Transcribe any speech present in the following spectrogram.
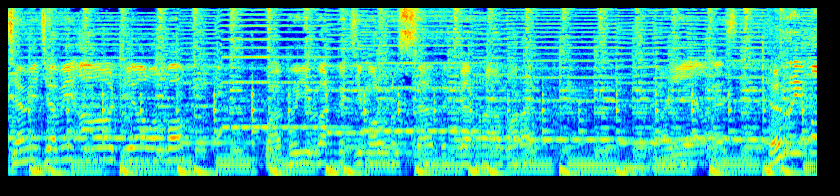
Jami-jami audio lombok. Paguyuban Kecimol Nusa Tenggara Barat. YLS Terima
